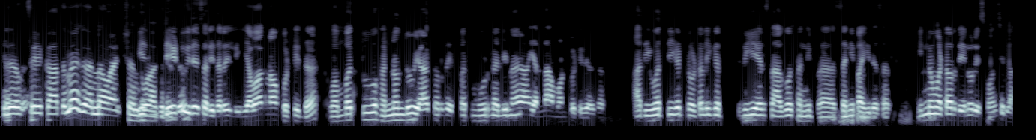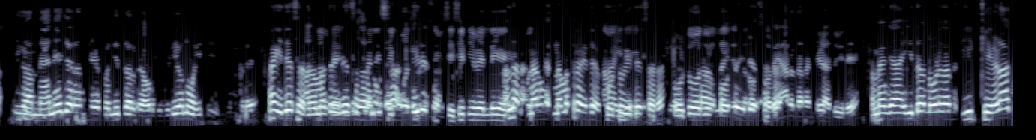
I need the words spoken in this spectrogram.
ಇದ್ರ ಫೇಕ್ ಆದ್ಮ್ಯಾಗ ನಾವು ಆಕ್ಷನ್ ಡೇಟು ಇದೆ ಸರ್ ಇದರಲ್ಲಿ. ಯಾವಾಗ ನಾವು ಕೊಟ್ಟಿದ್ದ? ಒಂಬತ್ತು ಹನ್ನೊಂದು ಎರಡ್ ಸಾವಿರದ ಇಪ್ಪತ್ತ್ ಮೂರ್ನಲ್ಲಿನ ಎಲ್ಲಾ ಅಮೌಂಟ್ ಕೊಟ್ಟಿದ್ದೇವೆ ಸರ್. ಅದು ಇವತ್ತಿಗೆ ಟೋಟಲ್ ಈಗ ತ್ರೀ ಇಯರ್ಸ್ ಆಗೋ ಸನೀಪ ಸನೀಪ ಆಗಿದೆ ಸರ್. ಇನ್ನು ಮಟ್ಟ ಅವ್ರದ್ದು ಏನೂ ರೆಸ್ಪಾನ್ಸ್ ಇಲ್ಲ. ಈಗ ಮ್ಯಾನೇಜರ್ ಅಂತ ಹೇಳಿ ಬಂದಿದ್ದಲ್ರಿ ಅವ್ರದ್ದು ವಿಡಿಯೋನು ಐತಿ ಹಾ ಇದೆ ಸರ್ ನಮ್ಮ ಹತ್ರ ಇದೆ ಸರ್ ಇದೆ ಸರ್ ಸಿಸಿಟಿವಿಯಲ್ಲಿ ಅಲ್ಲ ನಮ್ಗೆ ನಮ್ಮ ಹತ್ರ ಇದೆ ಫೋಟೋ ಇದೆ, ಸರ್ ಫೋಟೋ ಎಲ್ಲ ಇದೆ ಸರ್. ಯಾರದಾರ ಅಂತ ಹೇಳಿ ಅದು ಇದೆ. ಆಮ್ಯಾಗ ಇದ ನೋಡಿದಾಗ ಈ ಕೇಳಾಕ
